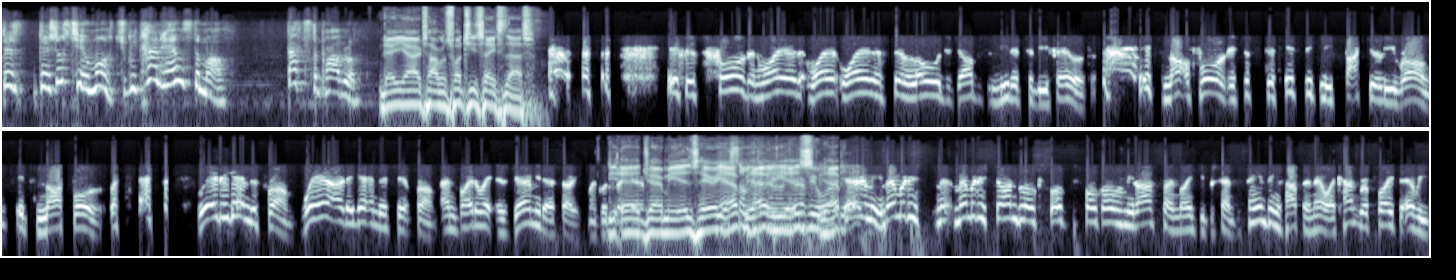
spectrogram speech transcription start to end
There's, there's just too much. We can't house them all. That's the problem. There you are, Thomas. What do you say to that? if it's full, then why are why why are there still loads of jobs needed to be filled? it's not full. It's just statistically, factually wrong. It's not full. Where are they getting this from? Where are they getting this shit from? And by the way, is Jeremy there? Sorry, my good friend Yeah, Jeremy is here. Yes, yep, I'm yeah, hanging he is. every. Yep. Jeremy, remember this? Remember this John bloke spoke spoke over me last time, ninety percent. The same thing's happening now. I can't reply to every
